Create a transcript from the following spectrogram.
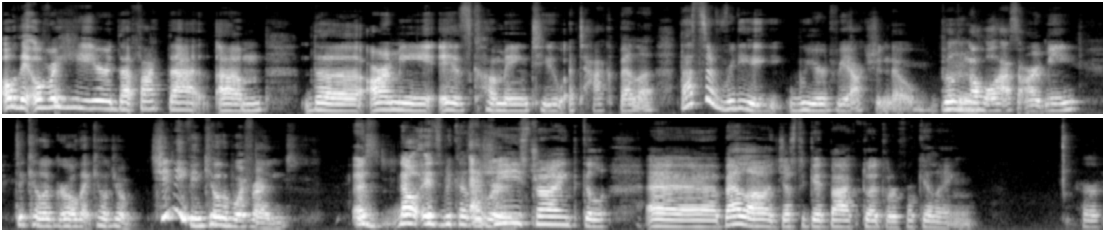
Oh, they overhear the fact that um the army is coming to attack Bella. That's a really weird reaction, though. Building Hmm. a whole ass army to kill a girl that killed your. She didn't even kill the boyfriend. It's, no, it's because Edward. she's trying to kill uh, Bella just to get back to Edward for killing her.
